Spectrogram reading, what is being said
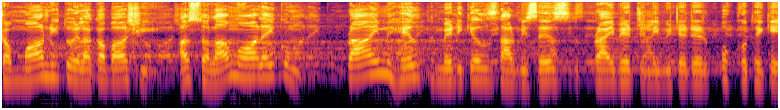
সম্মানিত এলাকাবাসী, আসসালামু আলাইকুম। Prime Health Medical Services Private লিমিটেডের পক্ষ থেকে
